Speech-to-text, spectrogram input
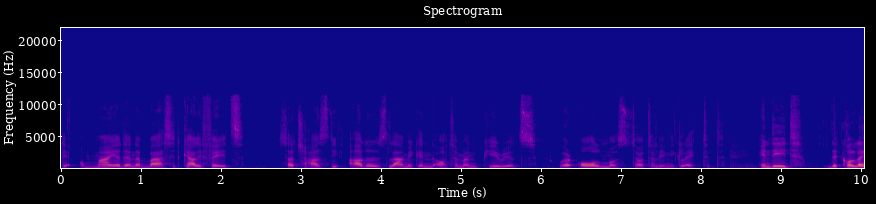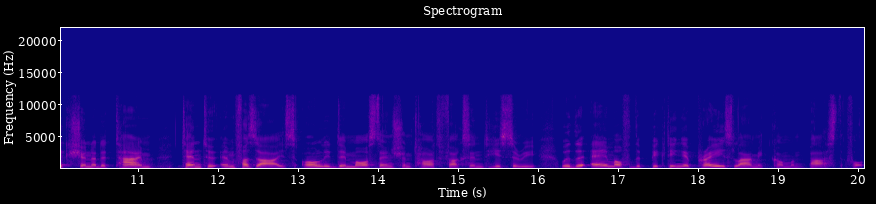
The Umayyad and Abbasid caliphates, such as the other Islamic and Ottoman periods, were almost totally neglected. Indeed, the collection at the time tend to emphasize only the most ancient artifacts and history with the aim of depicting a pre-Islamic common past for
